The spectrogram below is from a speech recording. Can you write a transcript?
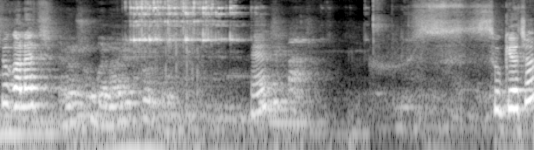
શું શું? હે? શું કહો છો?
